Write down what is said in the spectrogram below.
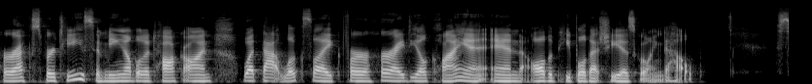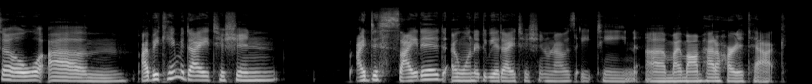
her expertise and being able to talk on what that looks like for her ideal client and all the people that she is going to help. So um, I became a dietitian. I decided I wanted to be a dietitian when I was 18. Uh, my mom had a heart attack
